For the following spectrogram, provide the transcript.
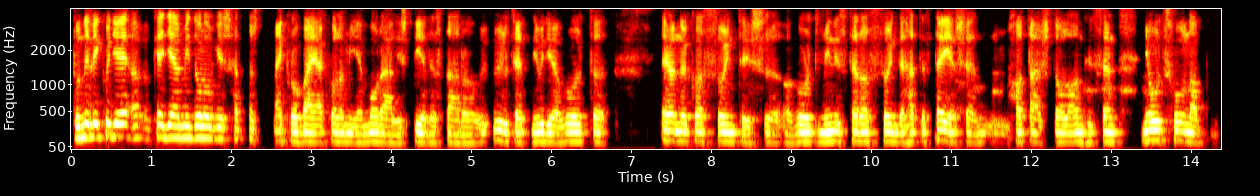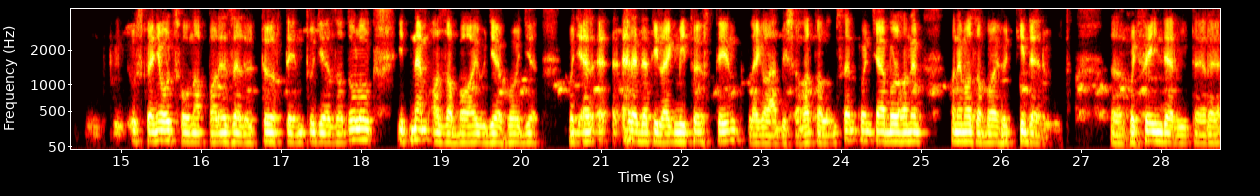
Tudnélik, ugye a kegyelmi dolog, és hát most megpróbálják valamilyen morális piedesztára ültetni, ugye volt elnökasszonyt és a volt miniszterasszony, de hát ez teljesen hatástalan, hiszen nyolc hónap 8 hónappal ezelőtt történt ugye ez a dolog. Itt nem az a baj, ugye, hogy, hogy er, e, eredetileg mi történt, legalábbis a hatalom szempontjából, hanem, hanem az a baj, hogy kiderült, hogy fény derült erre,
